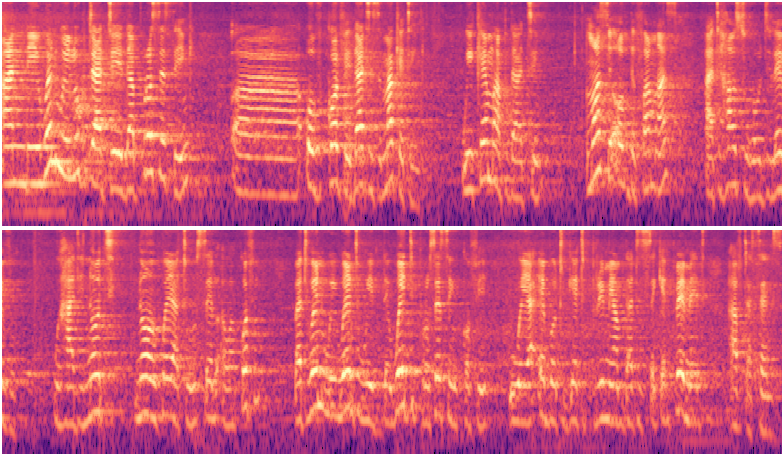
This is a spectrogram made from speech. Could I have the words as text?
And uh, when we looked at uh, the processing uh, of coffee, that is marketing, we came up that most of the farmers at household level, we had not known where to sell our coffee. But when we went with the weight processing coffee, we were able to get premium, that is second payment after sales.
